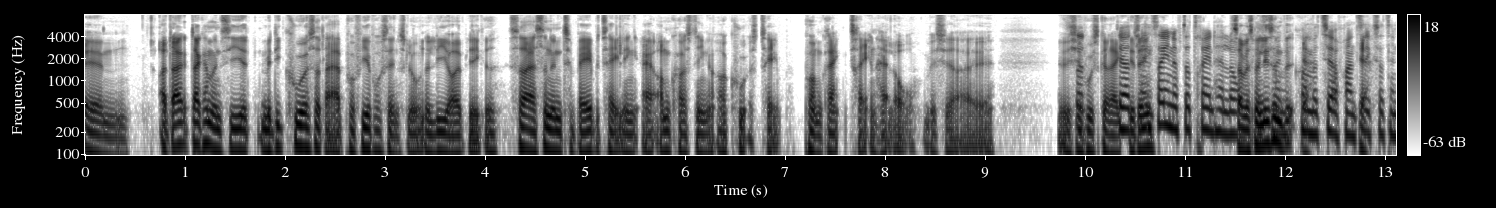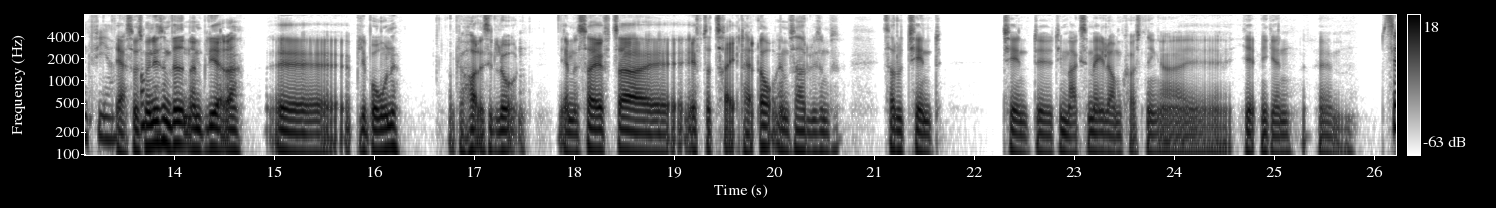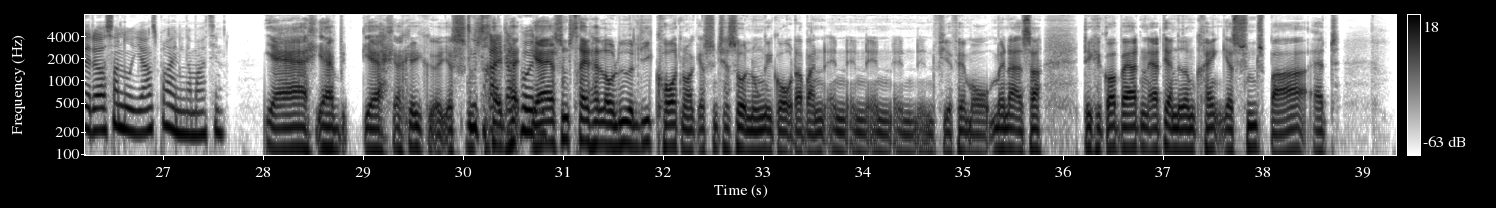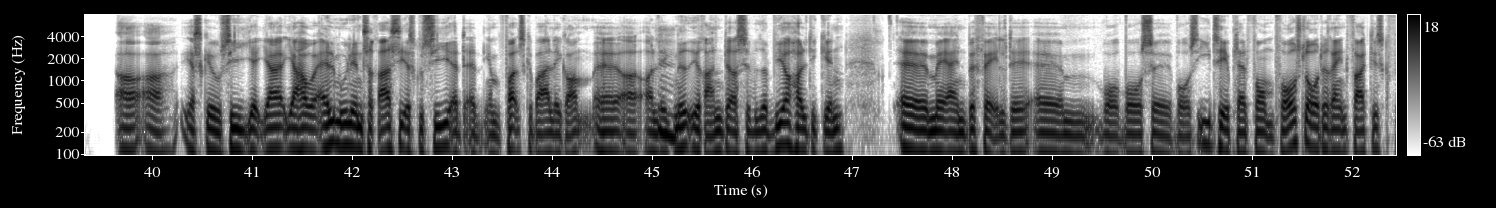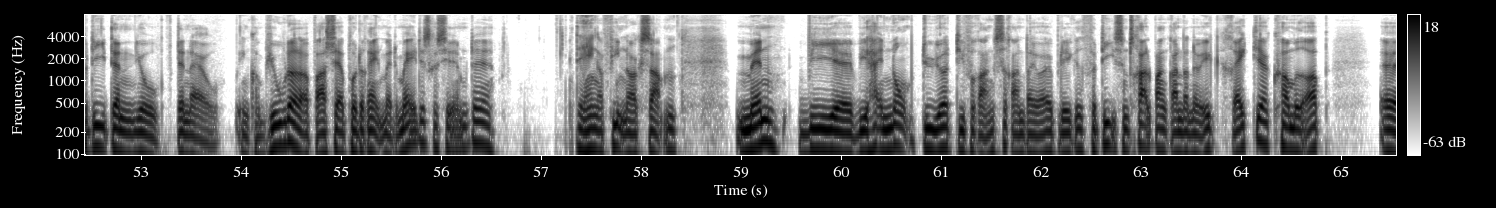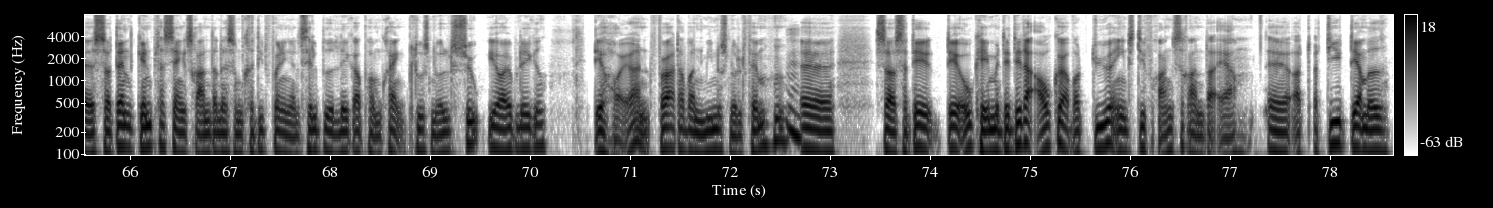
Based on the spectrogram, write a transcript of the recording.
Øhm, og der, der kan man sige, at med de kurser, der er på 4% lånet lige i øjeblikket, så er sådan en tilbagebetaling af omkostninger og kurstab på omkring 3,5 år, hvis jeg, øh, hvis så jeg husker rigtigt. Det har sig ind efter 3,5 år, så hvis man, ligesom, man kommer ja, til at fra en 6 ja, til en 4. Ja, så hvis okay. man ligesom ved, at man bliver der, øh, bliver boende og bliver holdt sit lån, jamen så efter, øh, efter 3,5 år, jamen, så har du ligesom så har du tjent, tjent øh, de maksimale omkostninger øh, hjem igen. Øhm. Ser det også sådan ud i jeres beregninger, Martin? Ja, ja, ja, jeg kan ikke... Jeg synes, du trækker 3, på det. Ja, jeg synes 3,5 år lyder lige kort nok. Jeg synes, jeg så nogen i går, der var en, en, en, en, en 4-5 år. Men altså, det kan godt være, at den er dernede omkring. Jeg synes bare, at og, og jeg skal jo sige, jeg, jeg har jo alle mulige interesse i at skulle sige, at, at jamen, folk skal bare lægge om øh, og, og lægge mm. ned i rente og så videre. Vi har holdt igen øh, med at anbefale det, øh, hvor vores, øh, vores IT-platform foreslår det rent faktisk, fordi den jo den er jo en computer, der bare ser på det rent matematisk og siger, jamen det, det hænger fint nok sammen. Men vi, øh, vi har enormt dyre differencerenter i øjeblikket, fordi centralbankrenterne jo ikke rigtig er kommet op Øh, så den genplaceringsrenterne, som kreditforeningerne tilbyder, ligger på omkring plus 0,7 i øjeblikket. Det er højere end før, der var en minus 0,15. Mm. Øh, så så det, det er okay, men det er det, der afgør, hvor dyre ens differencerenter er. Øh, og, og de er dermed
